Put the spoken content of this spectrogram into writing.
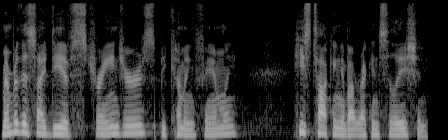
Remember this idea of strangers becoming family? He's talking about reconciliation.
